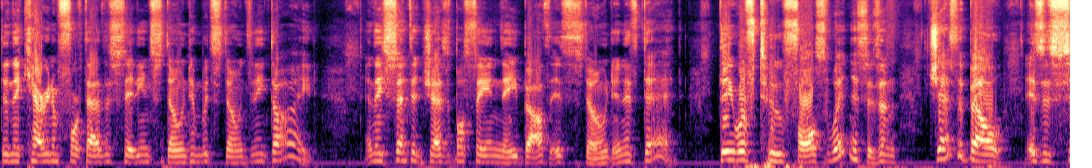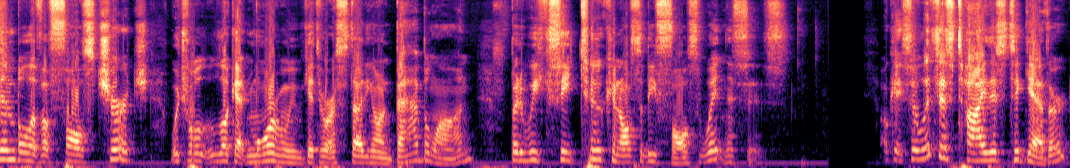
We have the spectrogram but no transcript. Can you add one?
Then they carried him forth out of the city and stoned him with stones, and he died. And they sent to Jezebel, saying Naboth is stoned and is dead. They were two false witnesses. And Jezebel is a symbol of a false church, which we'll look at more when we get to our study on Babylon. But we see two can also be false witnesses. Okay, so let's just tie this together.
